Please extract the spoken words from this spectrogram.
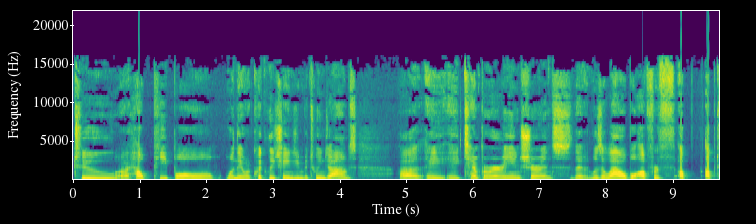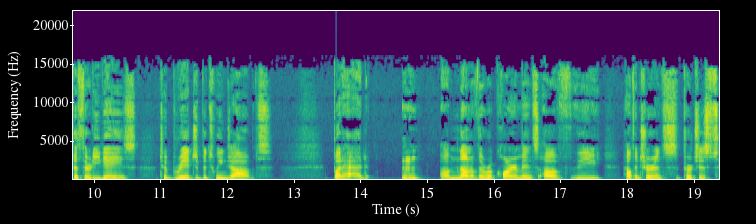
to uh, help people when they were quickly changing between jobs uh, a, a temporary insurance that was allowable up for th- up up to 30 days to bridge between jobs, but had um, none of the requirements of the health insurance purchased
